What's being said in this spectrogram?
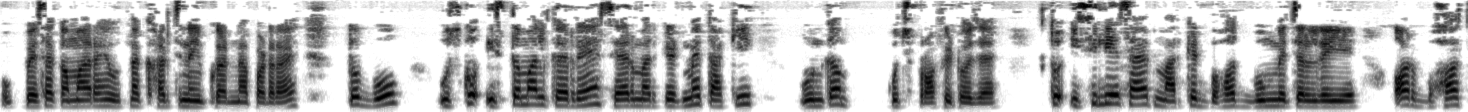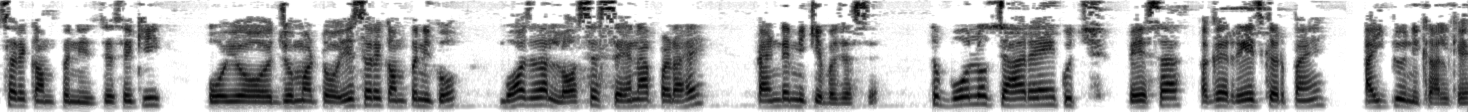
पैसा कमा रहे हैं, उतना खर्च नहीं करना पड़ रहा है। तो वो उसको इस्तेमाल कर रहे हैं शेयर मार्केट में ताकि उनका कुछ प्रॉफिट हो जाए। तो इसीलिए शायद मार्केट बहुत बूम में चल रही है और बहुत सारे कंपनीज़, जैसे कि ओयो, जोमेटो, ये सारे कंपनी को बहुत ज़्यादा लॉसेस सहना पड़ा है पैंडेमिक की वजह से। तो वो लोग चाह रहे हैं कुछ पैसा अगर रेज कर पाए आईपीओ निकाल के।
